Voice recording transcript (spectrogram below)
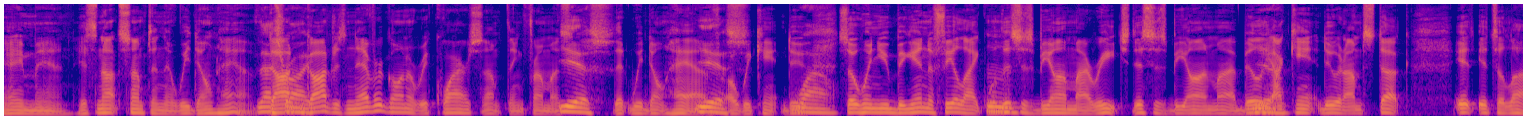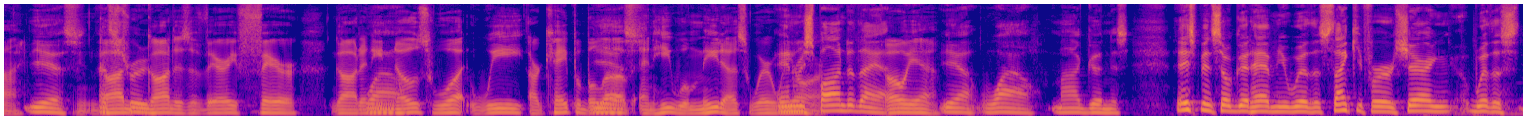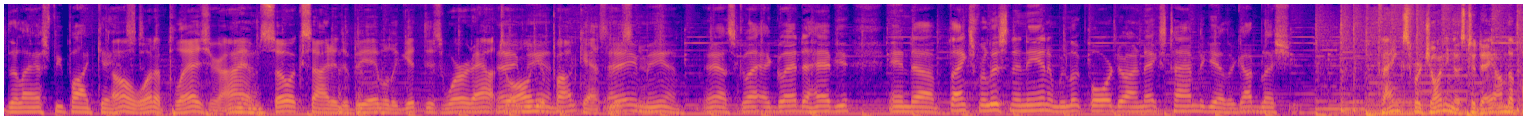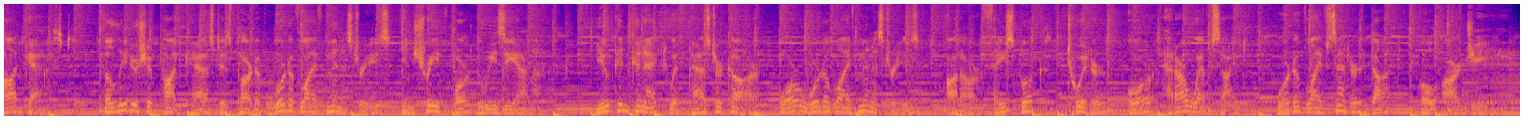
Amen. It's not something that we don't have. That's God, right. God is never going to require something from us Yes. that we don't have Yes. or we can't do. Wow. Mm. So when you begin to feel like, well, this is beyond my reach, this is beyond my ability, Yeah. I can't do it, I'm stuck, it, it's a lie. Yes, that's God, true. God is a very fair God, and Wow. He knows what we are capable Yes. of, and He will meet us where we and are. And respond to that. Oh yeah. Yeah, wow. My goodness. It's been so good having you with us. Thank you for sharing with us the last few podcasts. Oh, what a pleasure! I am so excited to be able to get this word out to all your Amen. podcast listeners. Amen. Yes, glad, glad to have you. And uh, thanks for listening in, and we look forward to our next time together. God bless you. Thanks for joining us today on the podcast. The Leadership Podcast is part of Word of Life Ministries in Shreveport, Louisiana. You can connect with Pastor Carr or Word of Life Ministries on our Facebook, Twitter, or at our website, wordoflifecenter.org.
